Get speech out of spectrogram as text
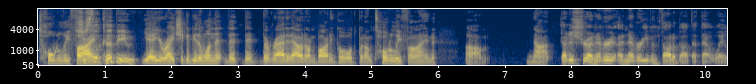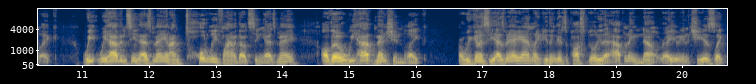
totally fine. She still could be. Yeah, you're right. She could be the one that that that, that ratted out on Body Gold, but I'm totally fine. Um, not That is true. I never I never even thought about that that way. Like we we haven't seen Esme, and I'm totally fine without seeing Esme. Although we have mentioned like, are we gonna see Esme again? Like, do you think there's a possibility that happening? No, right? I mean, she is like,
